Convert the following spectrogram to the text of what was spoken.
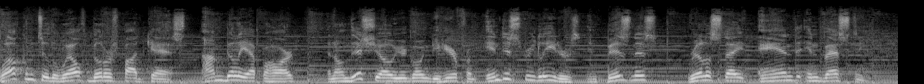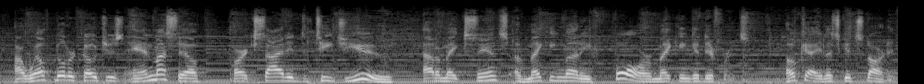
Welcome to the Wealth Builders Podcast. I'm Billy Epperhart, and on this show, you're going to hear from industry leaders in business, real estate, and investing. Our wealth builder coaches and myself are excited to teach you how to make sense of making money for making a difference. Okay, let's get started.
